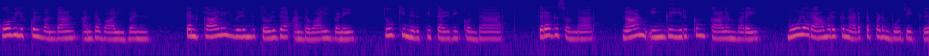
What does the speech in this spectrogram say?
கோவிலுக்குள் வந்தான் அந்த வாலிபன். தன் காலில் விழுந்து தொழுத அந்த வாலிபனை தூக்கி நிறுத்தி தழுவிக்கொண்டார். பிறகு சொன்னார் நான் இங்கு இருக்கும் காலம் வரை மூல ராமருக்கு நடத்தப்படும் பூஜைக்கு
